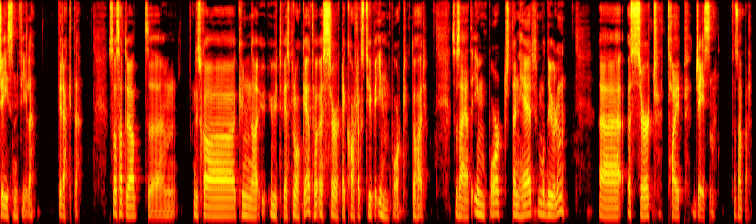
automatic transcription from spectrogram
JSON-filer direkte. Så setter du at du skal kunne utvide språket til å asserte hva slags type import du har. Så sier jeg at import denne modulen, uh, assert type Jason, f.eks.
